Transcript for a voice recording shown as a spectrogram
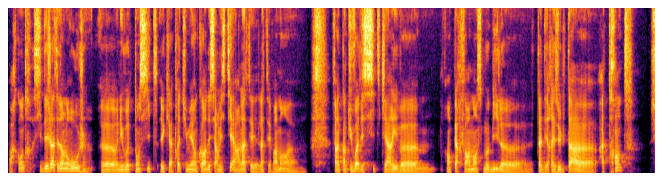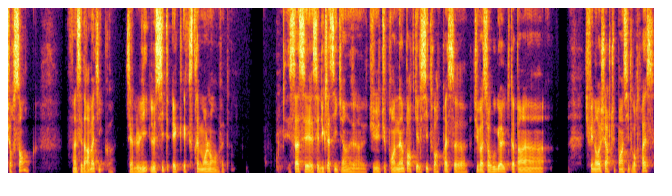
Par contre, si déjà tu es dans le rouge euh, au niveau de ton site et qu'après tu mets encore des services tiers, là tu là t'es vraiment euh, enfin quand tu vois des sites qui arrivent euh, en performance mobile, tu as des résultats à 30 sur 100. Enfin, c'est dramatique quoi. Le le site est extrêmement long en fait. Et ça, c'est du classique. Hein. Tu, tu prends n'importe quel site WordPress, tu vas sur Google, tu tapes un, tu fais une recherche, tu prends un site WordPress,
